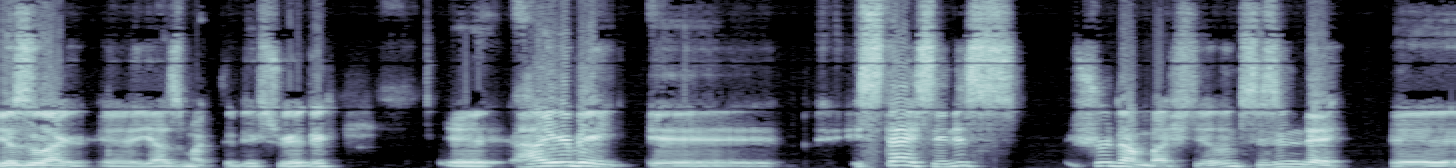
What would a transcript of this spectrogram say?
yazılar e, yazmakta bir süredir. E, Hayri Bey e, isterseniz şuradan başlayalım. Sizin de e,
